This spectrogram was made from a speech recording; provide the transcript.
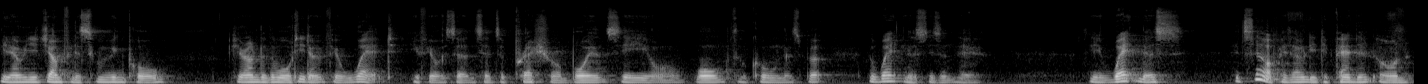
you know, when you jump in a swimming pool, if you're under the water, you don't feel wet. You feel a certain sense of pressure or buoyancy or warmth or coolness, but the wetness isn't there. The wetness itself is only dependent on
